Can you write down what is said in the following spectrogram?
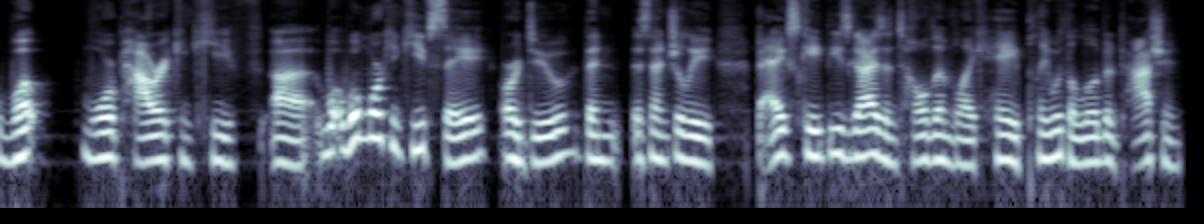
what more power can Keefe, uh, what, what more can Keefe say or do than essentially bag skate these guys and tell them, like, hey, play with a little bit of passion.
